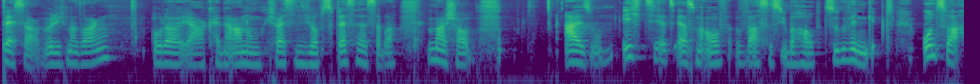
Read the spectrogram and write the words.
besser, würde ich mal sagen. Oder ja, keine Ahnung. Ich weiß nicht, ob es besser ist, aber mal schauen. Also, ich zähle jetzt erstmal auf, was es überhaupt zu gewinnen gibt. Und zwar,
